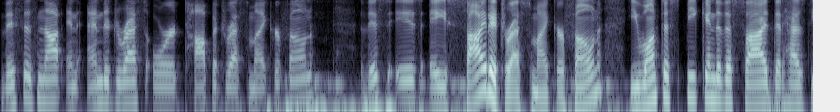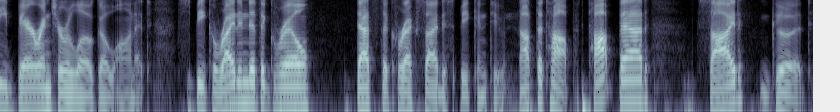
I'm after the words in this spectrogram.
This is not an end address or top address microphone. This is a side address microphone. You want to speak into the side that has the Behringer logo on it. Speak right into the grill. That's the correct side to speak into, not the top. Top bad, Side, good.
